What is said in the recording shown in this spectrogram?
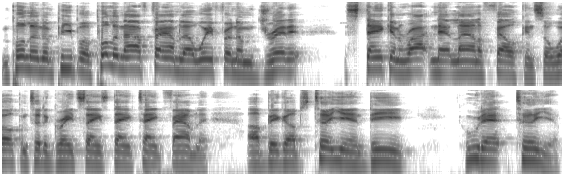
And pulling them people, pulling our family away from them dreaded, stinking, rotten Atlanta Falcons. So welcome to the Great Saints Tank Tank family. Uh, big ups to you indeed. Who that to you?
